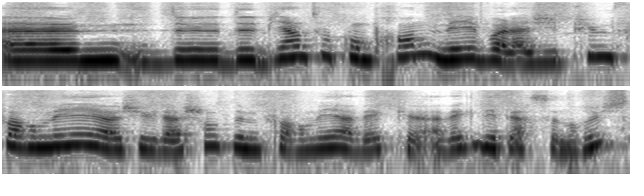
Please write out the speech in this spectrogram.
euh, de, bien tout comprendre, mais voilà, j'ai pu me former, j'ai eu la chance de me former avec, avec des personnes russes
